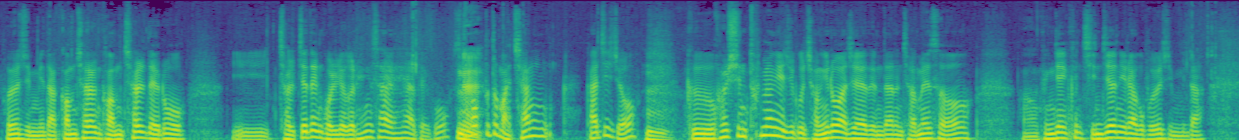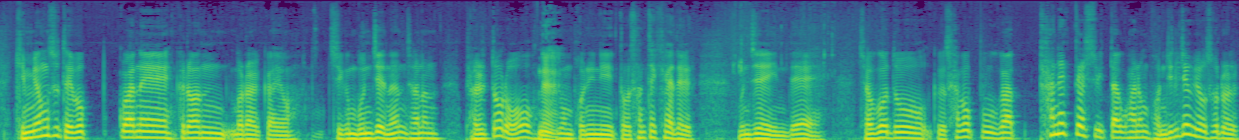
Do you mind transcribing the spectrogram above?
보여집니다. 검찰은 검찰대로 이 절제된 권력을 행사해야 되고 네. 사법부도 마찬가지죠. 음. 그 훨씬 투명해지고 정의로워져야 된다는 점에서 어, 굉장히 큰 진전이라고 보여집니다. 김명수 대법관의 그런 뭐랄까요? 지금 문제는 저는 별도로 네. 지금 본인이 또 선택해야 될 문제인데 적어도 그 사법부가 탄핵될 수 있다고 하는 본질적 요소를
